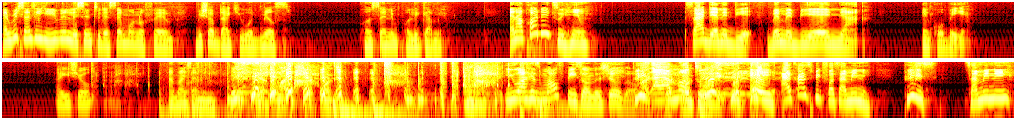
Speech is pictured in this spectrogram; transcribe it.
And recently, he even listened to the sermon of um, Bishop Heward Mills concerning polygamy. And according to him, saa deɛ ne deɛ bɛrima biara nya nkɔ bɛyɛ. Are you sure? Am I Samini? Yeah, mic check one. You are his mouthpiece on the show, though. Please, I am not. One. oh. hey, I can't speak for Samini. Please, Samini.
